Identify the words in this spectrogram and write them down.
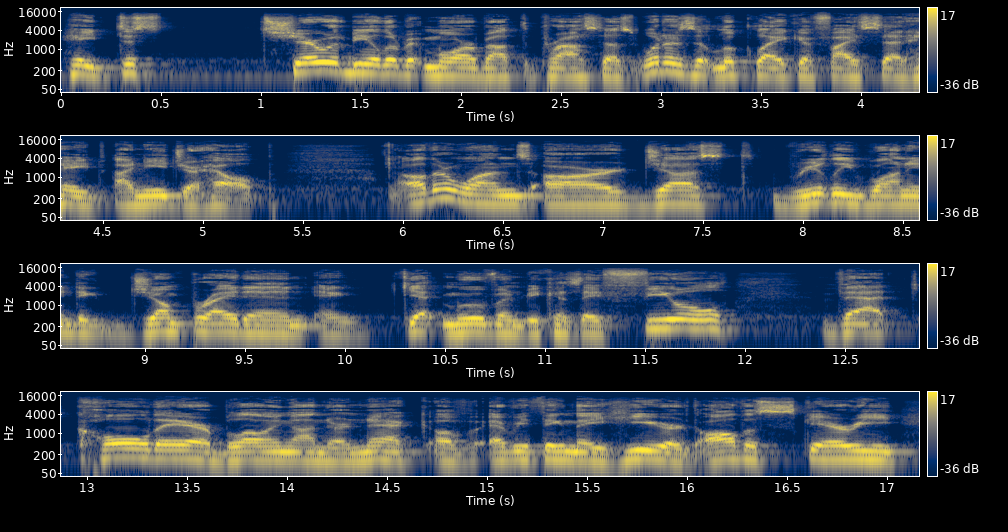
hey, just share with me a little bit more about the process. What does it look like if I said, hey, I need your help? Other ones are just really wanting to jump right in and get moving because they feel that cold air blowing on their neck of everything they hear, all the scary,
